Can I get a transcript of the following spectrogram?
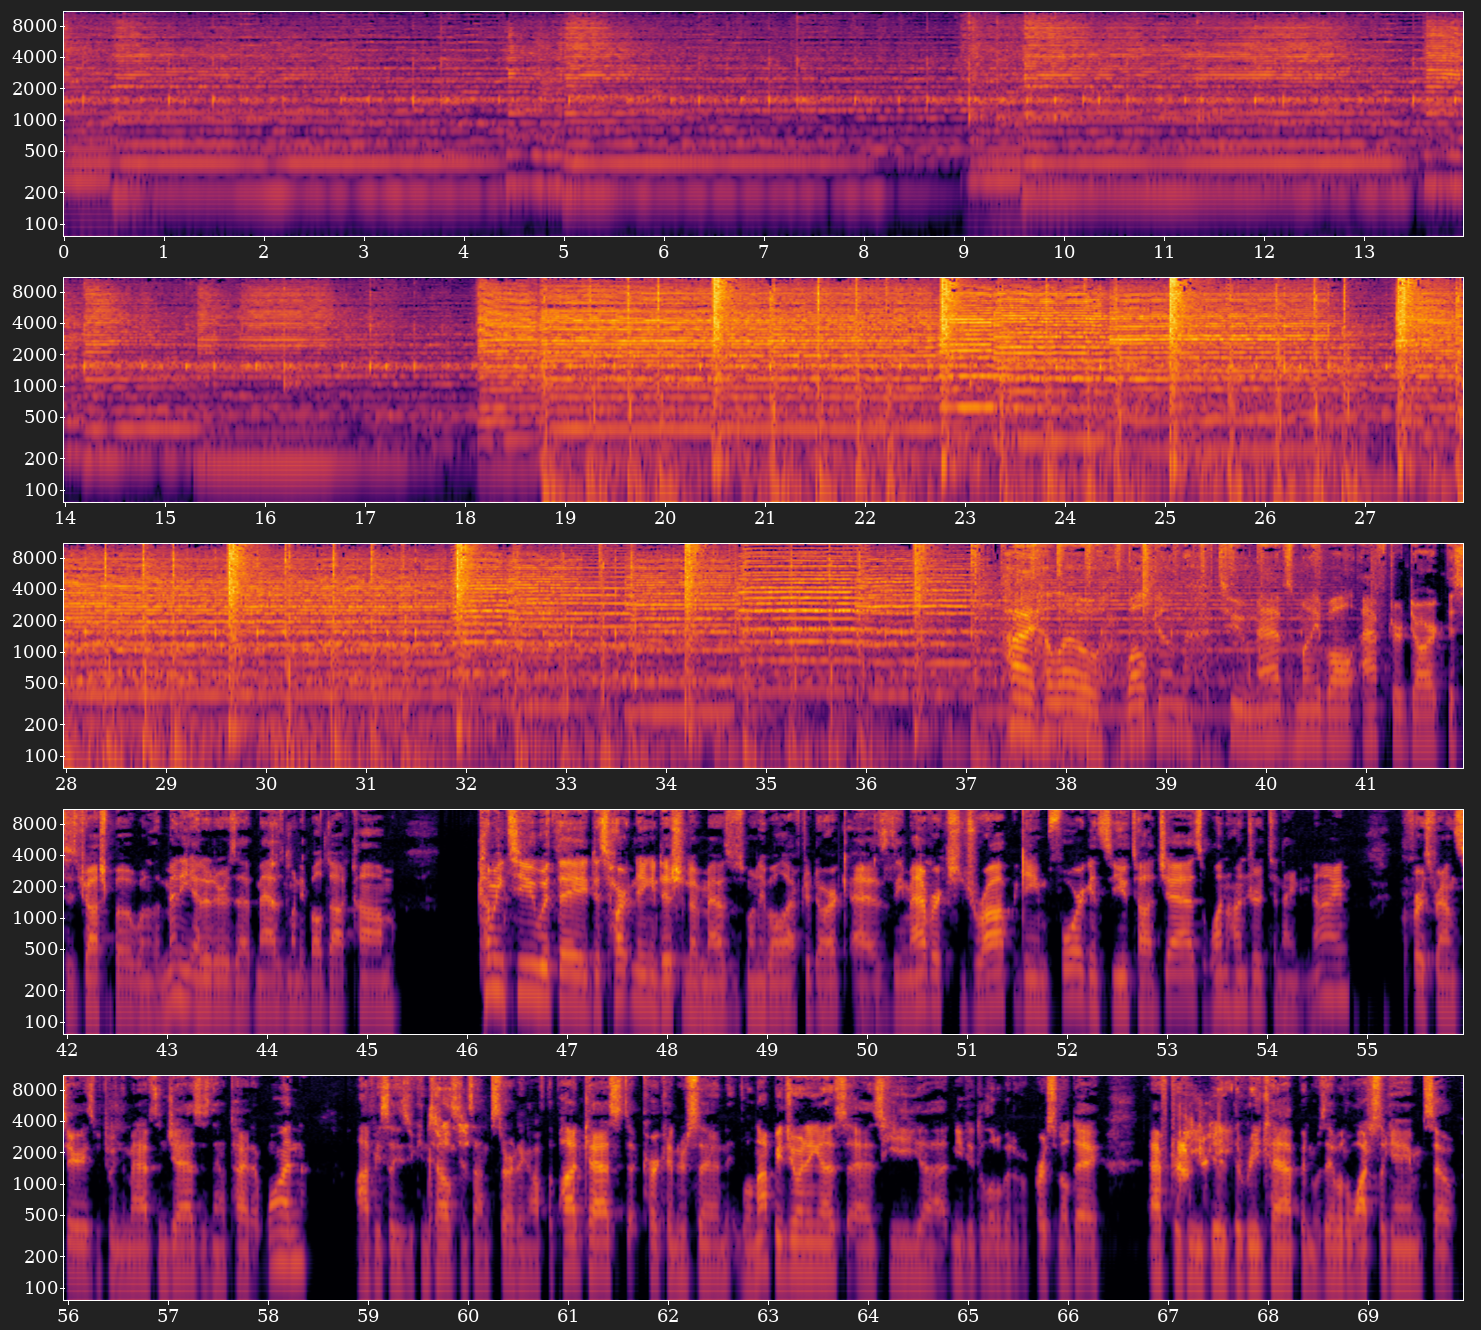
Música Mavs Moneyball After Dark. This is Josh Bowe, one of the many editors at MavsMoneyball.com, coming to you with a disheartening edition of Mavs Moneyball After Dark as the Mavericks drop game four against the Utah Jazz 100 to 99. The first round series between the Mavs and Jazz is now tied at one. Obviously, as you can tell, since I'm starting off the podcast, Kirk Henderson will not be joining us as he uh, needed a little bit of a personal day after he did the recap and was able to watch the game. So,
